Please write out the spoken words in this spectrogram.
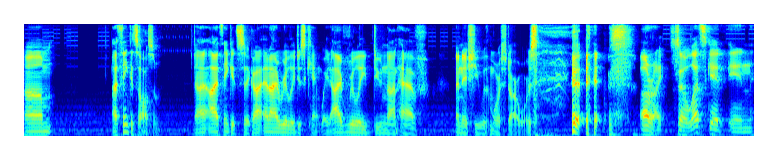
Um, I think it's awesome. I, I think it's sick, I, and I really just can't wait. I really do not have an issue with more Star Wars. all right, so let's get in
